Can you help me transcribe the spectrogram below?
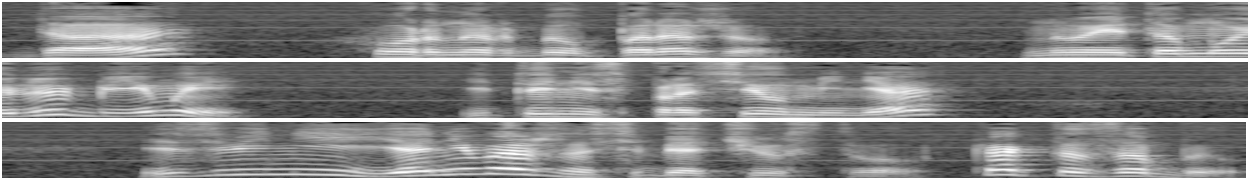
"Да?" Хорнер был поражен. "Но это мой любимый. И ты не спросил меня?" "Извини, я неважно себя чувствовал, как-то забыл."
